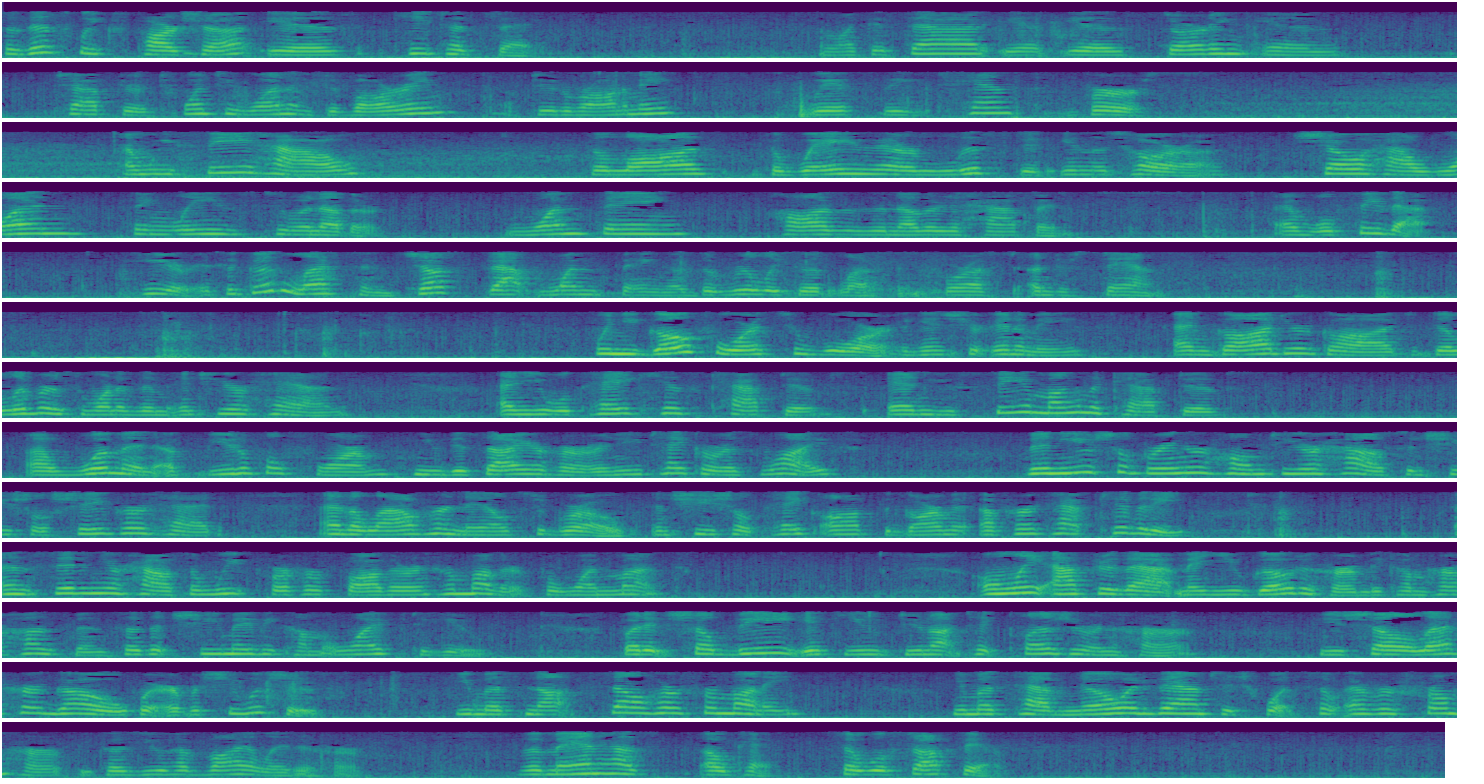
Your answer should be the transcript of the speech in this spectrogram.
So this week's Parsha is Ki Teitzei. And like I said, it is starting in chapter 21 of Devarim, of Deuteronomy, with the 10th verse. And we see how the laws, the way they're listed in the Torah, show how one thing leads to another. One thing causes another to happen. And we'll see that here. It's a good lesson. Just that one thing is a really good lesson for us to understand. When you go forth to war against your enemies, and God your God delivers one of them into your hand, and you will take his captives, and you see among the captives a woman of beautiful form, you desire her, and you take her as wife, then you shall bring her home to your house, and she shall shave her head, and allow her nails to grow, and she shall take off the garment of her captivity, and sit in your house and weep for her father and her mother for one month. Only after that may you go to her and become her husband, so that she may become a wife to you. But it shall be if you do not take pleasure in her, you shall let her go wherever she wishes. You must not sell her for money. You must have no advantage whatsoever from her because you have violated her. If a man has, okay, so we'll stop there.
